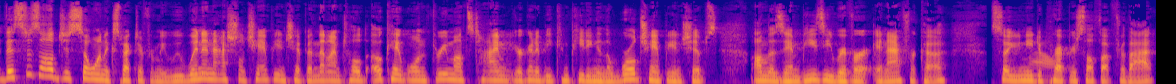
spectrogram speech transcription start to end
This is all just so unexpected for me. We win a national championship, and then I'm told, okay, well, in three months' time, you're going to be competing in the world championships on the Zambezi River in Africa. So you need wow. to prep yourself up for that.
